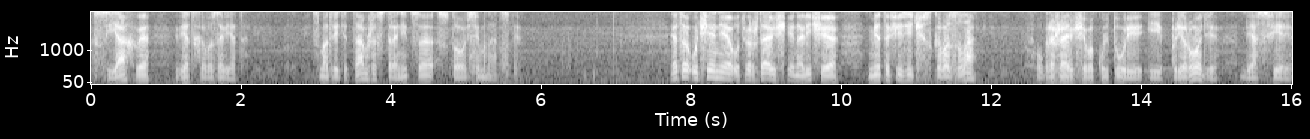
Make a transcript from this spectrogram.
с Яхве Ветхого Завета. Смотрите, там же страница 117. Это учение, утверждающее наличие метафизического зла, угрожающего культуре и природе, биосфере,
